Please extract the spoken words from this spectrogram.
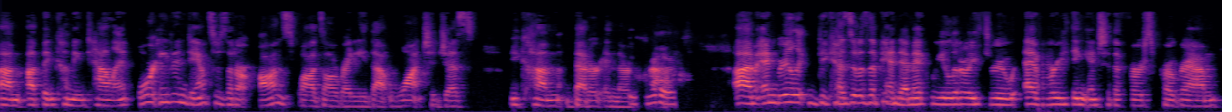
um, up and coming talent or even dancers that are on squads already that want to just become better in their craft. Um, and really, because it was a pandemic, we literally threw everything into the first program,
